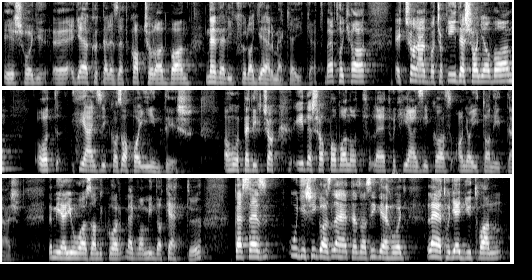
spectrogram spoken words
és hogy egy elkötelezett kapcsolatban nevelik föl a gyermekeiket. Mert hogyha egy családban csak édesanya van, ott hiányzik az apai intés. Ahol pedig csak édesapa van, ott lehet, hogy hiányzik az anyai tanítás. De milyen jó az, amikor megvan mind a kettő. Persze ez úgy is igaz lehet ez az ige, hogy lehet, hogy együtt van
